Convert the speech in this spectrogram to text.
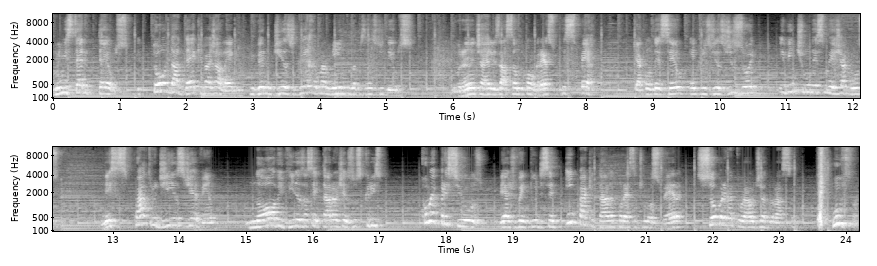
o Ministério Teos e toda a ADEC Vage Alegre viveram dias de derramamento da presença de Deus, durante a realização do Congresso Desperta, que aconteceu entre os dias 18 e 21 desse mês de agosto. Nesses quatro dias de evento, nove vidas aceitaram Jesus Cristo. Como é precioso ver a juventude sendo impactada por essa atmosfera sobrenatural de adoração. Ufa!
